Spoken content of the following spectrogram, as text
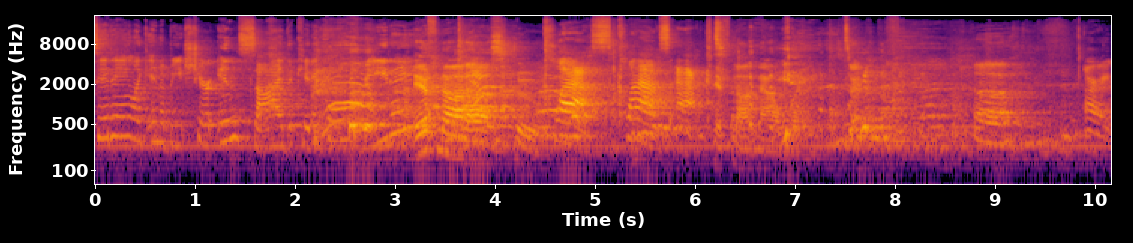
sitting like in a beach chair inside the kiddie pool reading? If not us, who? class, class act. If not now, when? That's right. Uh, all right.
